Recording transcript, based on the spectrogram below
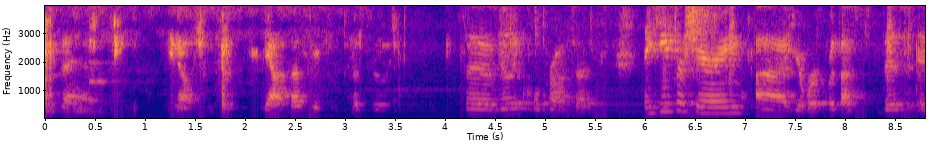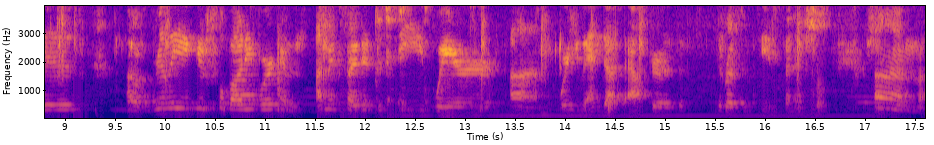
than, you know, yeah, that's that's really it's a really cool process. Thank you for sharing uh, your work with us. This is a really beautiful body of work, and I'm excited to see where um, where you end up after the, the residency is finished. Um,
